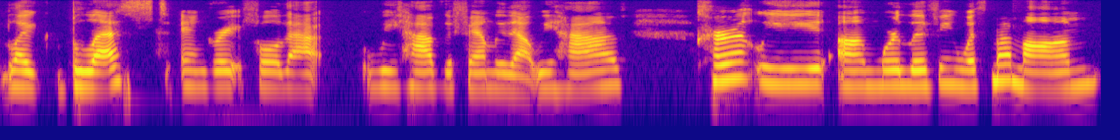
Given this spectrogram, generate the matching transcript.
like blessed and grateful that we have the family that we have. Currently, um, we're living with my mom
